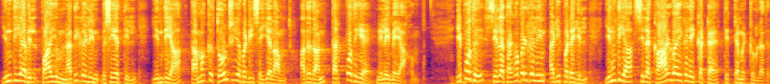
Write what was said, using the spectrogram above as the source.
இந்தியாவில் பாயும் நதிகளின் விஷயத்தில் இந்தியா தமக்கு தோன்றியபடி செய்யலாம். அதுதான் தற்போதைய நிலைமையாகும். இப்போது சில தகவல்களின் அடிப்படையில் இந்தியா சில கால்வாய்களை கட்ட திட்டமிட்டுள்ளது.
